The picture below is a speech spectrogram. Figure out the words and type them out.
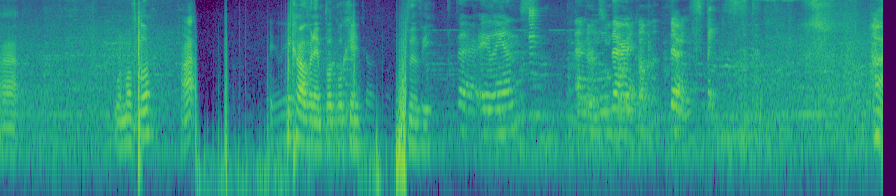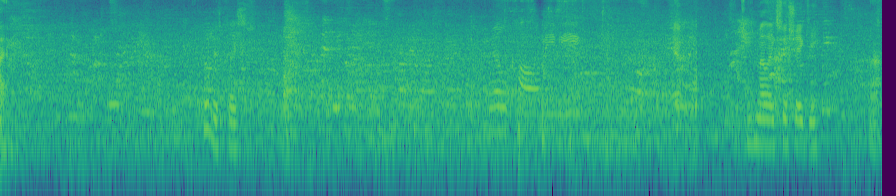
Uh, one more floor. Alright. Alien Covenant Brooke. What can you tell us about this movie? They're aliens. And They're in they're, sort covenant. they're in space. Hi. Look at this place. Will call, maybe. Yeah. My legs so shaky. Ah.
